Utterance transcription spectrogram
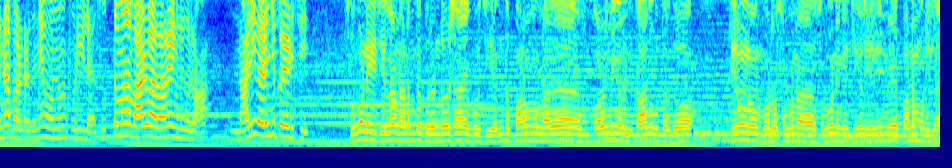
என்ன பண்ணுறதுனே ஒன்றும் புரியல. சுத்தமாக வாழ்வாதாரம் எங்களுக்கு நலிவடைஞ்சு போயிடுச்சு. சுப நிகழ்ச்சியெல்லாம் நடந்து இப்போ ரெண்டு வருஷம் ஆகி போச்சு. எந்த பணமும் இல்லாத குழந்தைங்களுக்கு காது குத்துறதோ திருமணம் போன்ற சுப சுப நிகழ்ச்சிகள் எதுவுமே பண்ண முடியல.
